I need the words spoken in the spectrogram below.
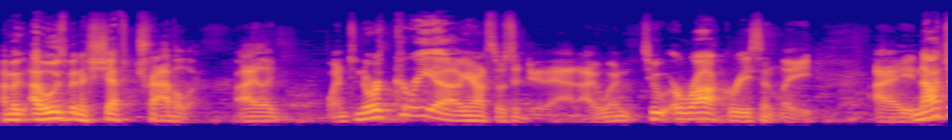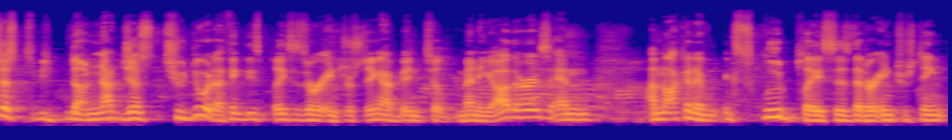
I'm a, I've always been a chef traveler. I like went to North Korea. You're not supposed to do that. I went to Iraq recently. I not just to be, no, not just to do it. I think these places are interesting. I've been to many others, and I'm not going to exclude places that are interesting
